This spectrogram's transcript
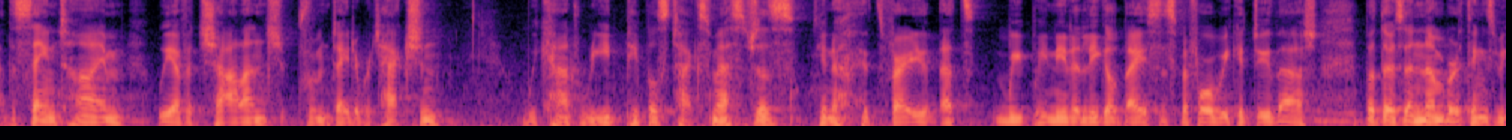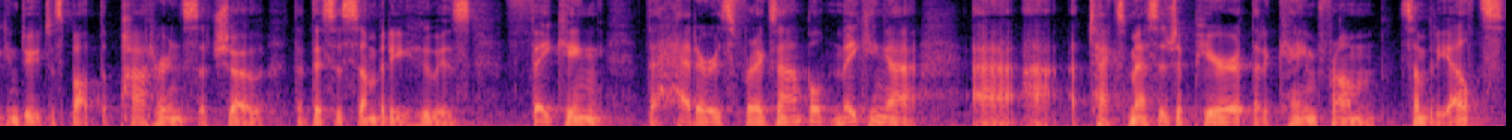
At the same time, we have a challenge from data protection we can't read people's text messages. You know, it's very that's we, we need a legal basis before we could do that. Mm-hmm. But there's a number of things we can do to spot the patterns that show that this is somebody who is faking the headers, for example, making a, a, a text message appear that it came from somebody else,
